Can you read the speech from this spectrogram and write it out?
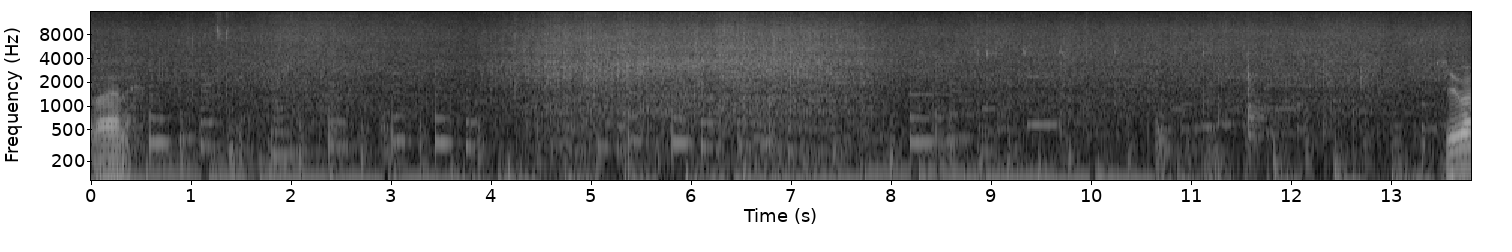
Voilà. Zo. Ja.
